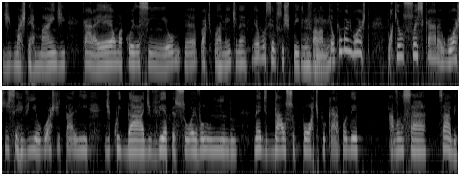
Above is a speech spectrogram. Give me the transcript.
de mastermind, cara, é uma coisa assim, eu é, particularmente, né, eu vou ser suspeito de falar, Uhum. porque é o que eu mais gosto. Porque eu sou esse cara, eu gosto de servir, eu gosto de estar ali, de cuidar, de ver a pessoa evoluindo, né, de dar o suporte pro cara poder avançar, sabe?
